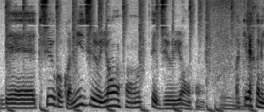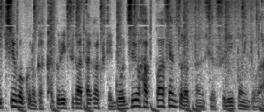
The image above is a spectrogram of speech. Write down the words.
で、中国は24本打って14本。うん明らかに中国の確率が高くて58%だったんですよ、スリーポイントが。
